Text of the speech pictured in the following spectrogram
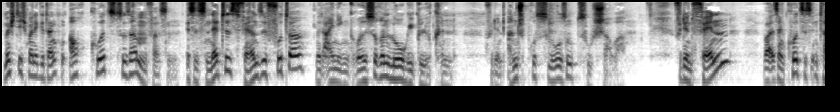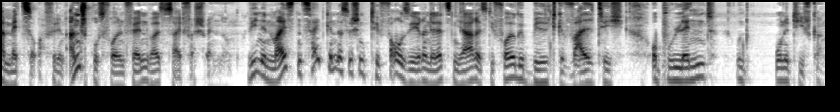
möchte ich meine Gedanken auch kurz zusammenfassen. Es ist nettes Fernsehfutter mit einigen größeren Logiklücken für den anspruchslosen Zuschauer. Für den Fan war es ein kurzes Intermezzo. Für den anspruchsvollen Fan war es Zeitverschwendung. Wie in den meisten zeitgenössischen TV-Serien der letzten Jahre ist die Folge bildgewaltig, opulent ohne Tiefgang.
